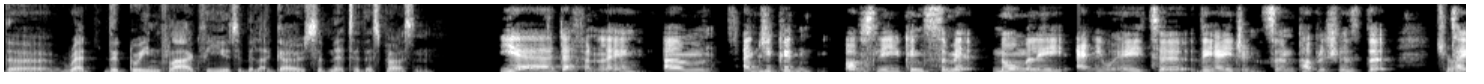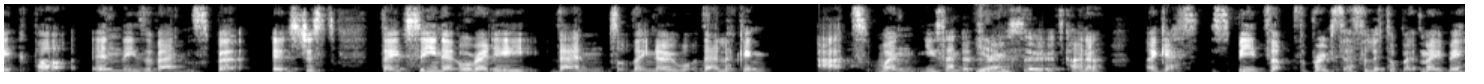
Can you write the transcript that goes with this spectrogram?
the red the green flag for you to be like go submit to this person. Yeah, definitely. Um, and you can obviously you can submit normally anyway to the agents and publishers that Sure. take part in these events, but it's just they've seen it already. Then sort of they know what they're looking at when you send it through. Yeah. So it's kind of I guess speeds up the process a little bit, maybe.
